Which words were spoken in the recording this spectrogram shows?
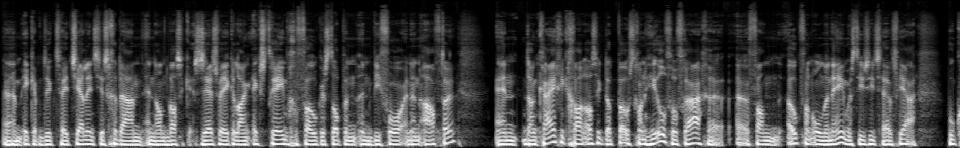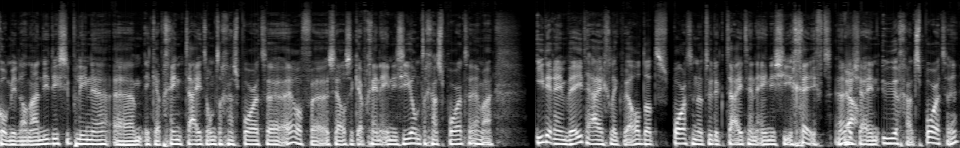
Um, ik heb natuurlijk twee challenges gedaan. En dan was ik zes weken lang extreem gefocust op een, een before en een after. En dan krijg ik gewoon, als ik dat post, gewoon heel veel vragen uh, van ook van ondernemers die zoiets hebben van ja, hoe kom je dan aan die discipline? Um, ik heb geen tijd om te gaan sporten. Hè? Of uh, zelfs ik heb geen energie om te gaan sporten. Maar iedereen weet eigenlijk wel dat sporten natuurlijk tijd en energie geeft. Als jij een uur gaat sporten,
